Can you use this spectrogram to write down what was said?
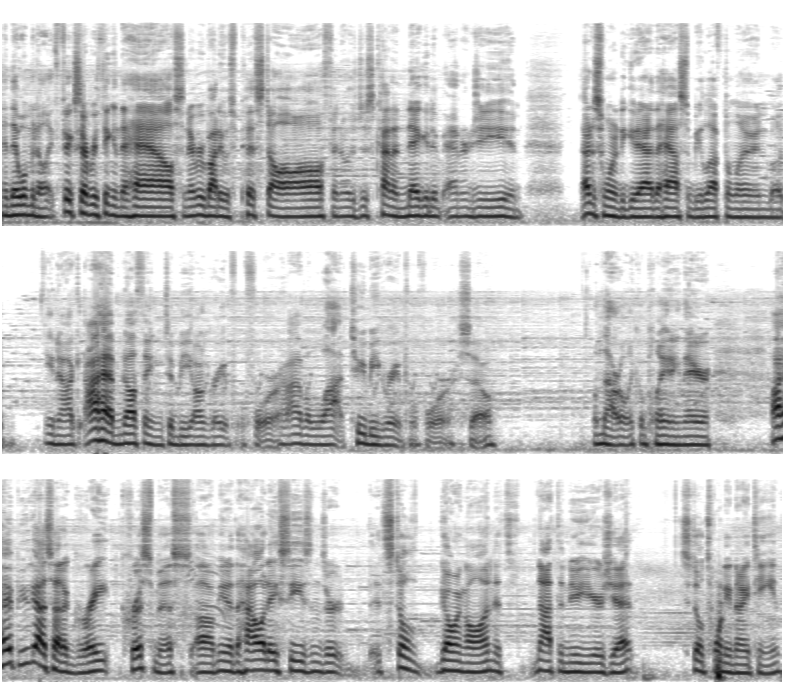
And they want me to like fix everything in the house, and everybody was pissed off, and it was just kind of negative energy. And I just wanted to get out of the house and be left alone. But, you know, I, I have nothing to be ungrateful for. I have a lot to be grateful for. So I'm not really complaining there. I hope you guys had a great Christmas. Um, you know, the holiday seasons are it's still going on. It's not the New Year's yet. It's still 2019.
